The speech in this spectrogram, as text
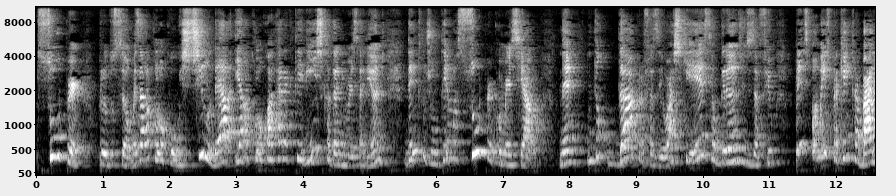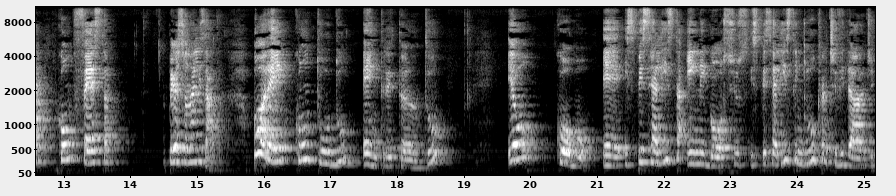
super produção, mas ela colocou o estilo dela e ela colocou a característica da aniversariante dentro de um tema super comercial, né? Então dá para fazer. Eu acho que esse é o grande desafio, principalmente para quem trabalha com festa personalizada. Porém, contudo, entretanto, eu como é, especialista em negócios, especialista em lucratividade,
